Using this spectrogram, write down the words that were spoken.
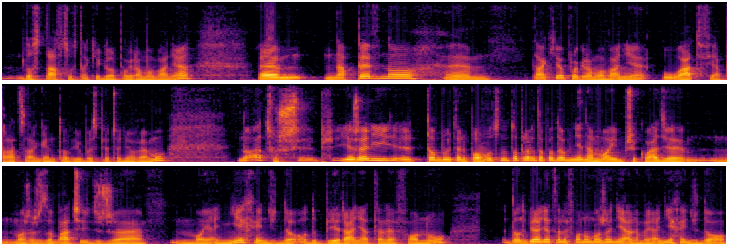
dostawców takiego oprogramowania. Na pewno takie oprogramowanie ułatwia pracę agentowi ubezpieczeniowemu. No a cóż, jeżeli to był ten powód, no to prawdopodobnie na moim przykładzie możesz zobaczyć, że moja niechęć do odbierania telefonu, do odbierania telefonu może nie, ale moja niechęć do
